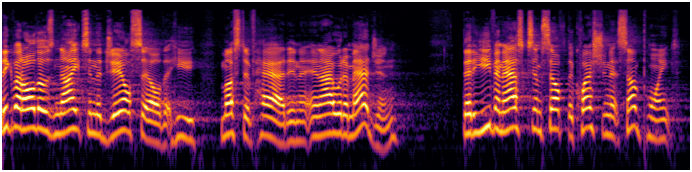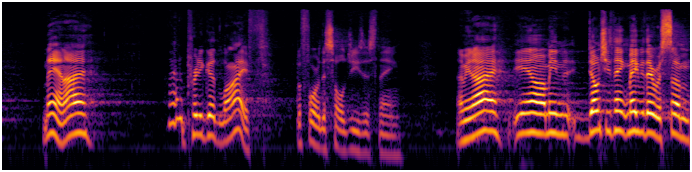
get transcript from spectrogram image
Think about all those nights in the jail cell that he must have had. And, and I would imagine that he even asks himself the question at some point man, I, I had a pretty good life before this whole Jesus thing. I mean, I, you know, I mean, don't you think maybe there was some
